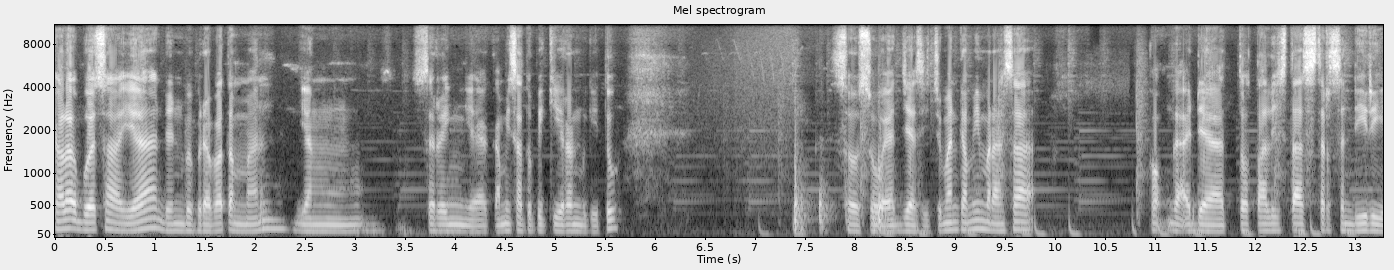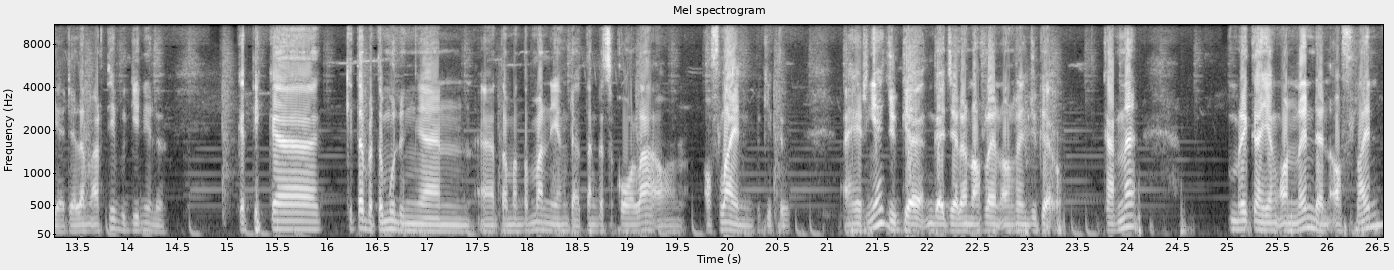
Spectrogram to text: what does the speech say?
Kalau buat saya dan beberapa teman yang sering ya kami satu pikiran begitu, so-so aja sih. Cuman kami merasa kok nggak ada totalitas tersendiri ya. Dalam arti begini loh, ketika kita bertemu dengan eh, teman-teman yang datang ke sekolah on- offline begitu, akhirnya juga nggak jalan offline offline juga. Karena mereka yang online dan offline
